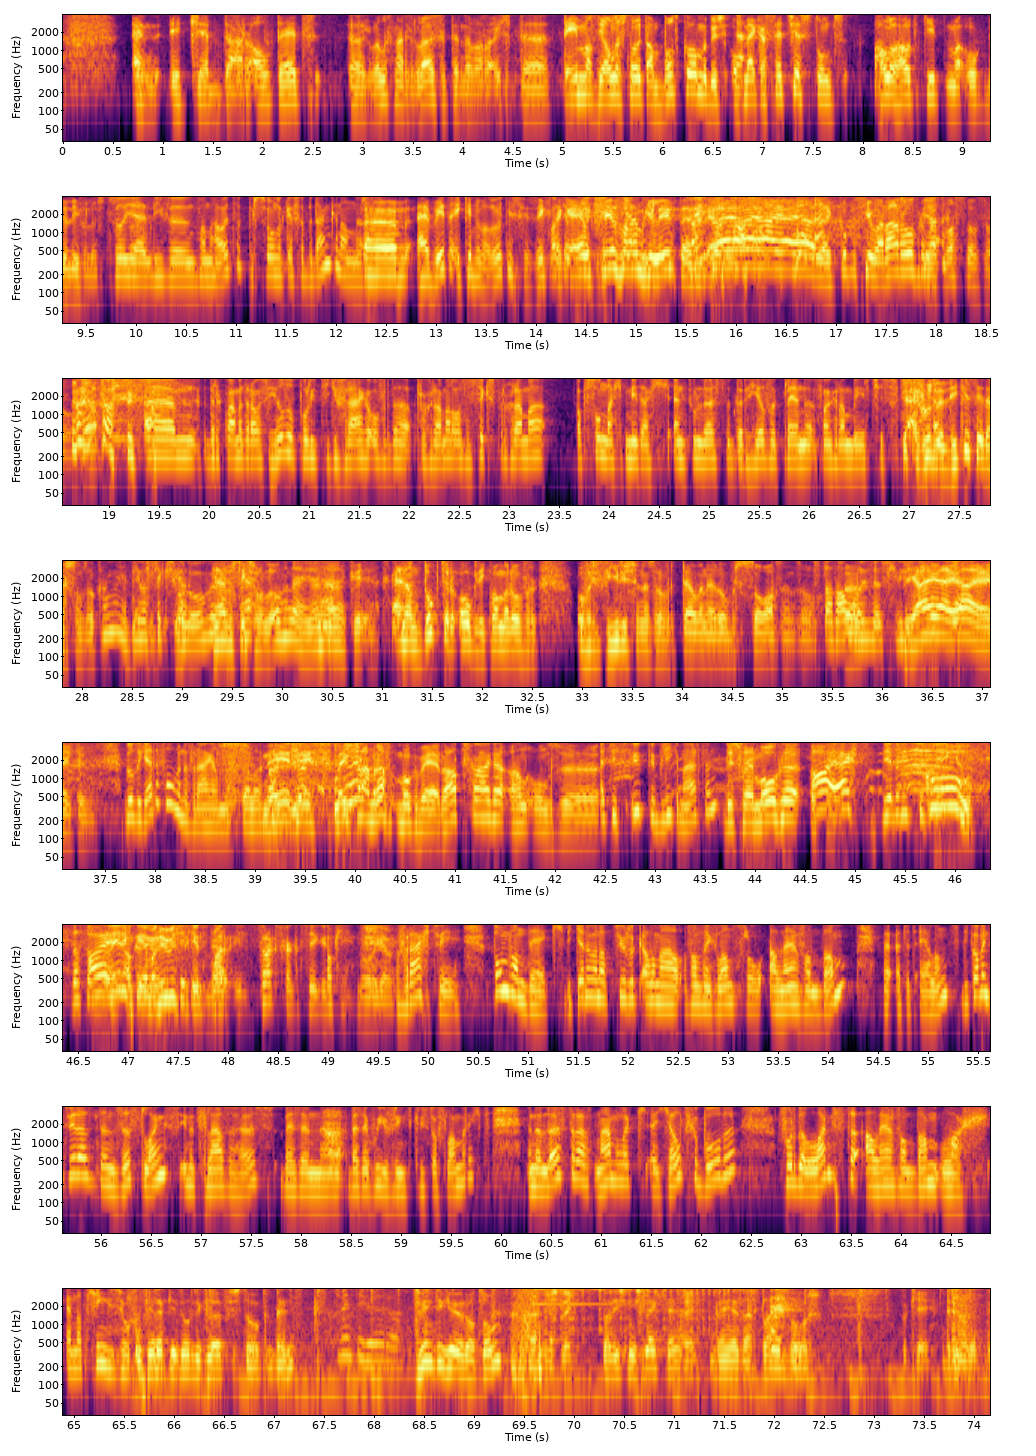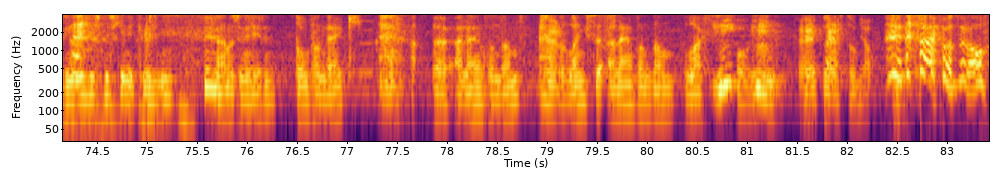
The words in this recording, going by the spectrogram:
En ik heb daar altijd eh, geweldig naar geluisterd. En dat waren echt eh, thema's die anders nooit aan bod komen. Dus op Ja. mijn cassetje stond Hallo Houtenkiet, maar ook De Lieve Lust. Wil jij Lieve van Houten persoonlijk even bedanken anders? Ehm, hij weet, ik heb hem dat ooit eens gezegd, Wat, dat ik eigenlijk veel van hem geleerd heb. Ja, ja, ja, ja, ja. Dat komt misschien wel raar over, maar het was wel zo. Ja. Ehm, er kwamen trouwens heel veel politieke vragen over dat programma. Dat was een seksprogramma op zondagmiddag. En toen luisterden er heel veel kleine Van Grambeertjes. Ja, Goede Liekes deed daar soms ook aan mee. denk was ik. seksuologe. Ja, ja, die was hè. Ja. Ja. Ja. ik weet- En dan dokter ook, die kwam er over, over virussen en zo vertellen en over SOAS en zo. Staat allemaal Eh, in zijn schriftje. Ja, ja, ja. ja, ik heb- Wilde jij de volgende vraag aan me stellen? Nee, nee. Maar ik vraag me af, mogen wij raad vragen aan onze... Het is uw publiek, Maarten. Dus wij mogen... Ah, echt? Die hebben niet getekend. Dat is Ah, Oké, maar nu wist ik het. Maar straks ga ik het zeker Oké. nodig hebben. Vraag 2. Tom van Dijk. Die kennen we natuurlijk allemaal van zijn glansrol Alain van Dam eh, uit het eiland. Die kwam in 2006 langs in het Glazen Huis bij zijn, eh, bij zijn goede vriend Christophe Lambrecht. En een luisteraar had namelijk eh, geld geboden voor de langste Alain van Dam lach. En dat ging zo. Hoeveel heb je door de gleuf gestoken, Bent? 20 euro. 20 euro, Tom. slecht. Dat is niet slecht, hè? Ben jij daar klaar voor? Oké. Drink, drink nog eens misschien, ik weet het niet. Dames en heren, Tom van Dijk, eh, Alain van Dam. De langste Alain van Dam lach ooit. Ben je klaar, Tom? Ik was er al.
